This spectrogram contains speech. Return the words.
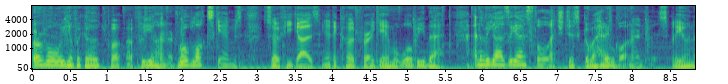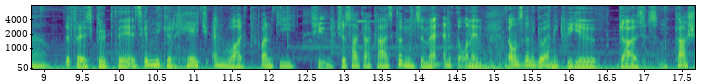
Overall we have a code for over 300 Roblox games, so if you guys need a code for a game it will be there. Anyway guys I guess let's just go ahead and get on into this video now. The first code today is going to be code HNY20 just like that guys. Click on submit and throw one in. That one's gonna go ahead and give you guys some cash.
